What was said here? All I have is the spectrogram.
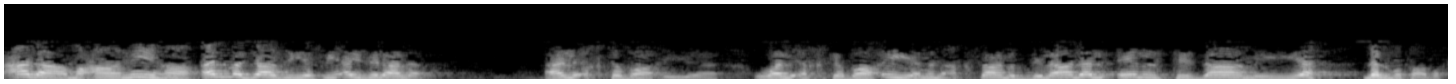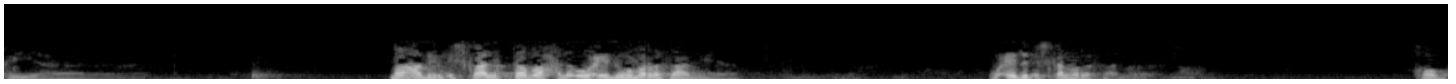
على معانيها المجازية في أي دلالة؟ الاقتضائية. والاقتضائية من أقسام الدلالة الالتزامية للمطابقية. ما أدري الإشكال اتضح؟ لأعيده مرة ثانية. أعيد الإشكال مرة ثانية. خب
